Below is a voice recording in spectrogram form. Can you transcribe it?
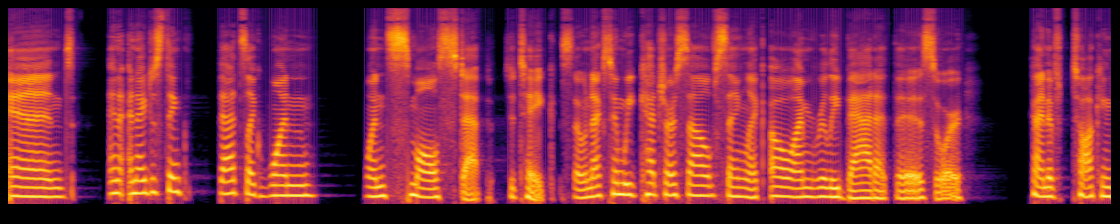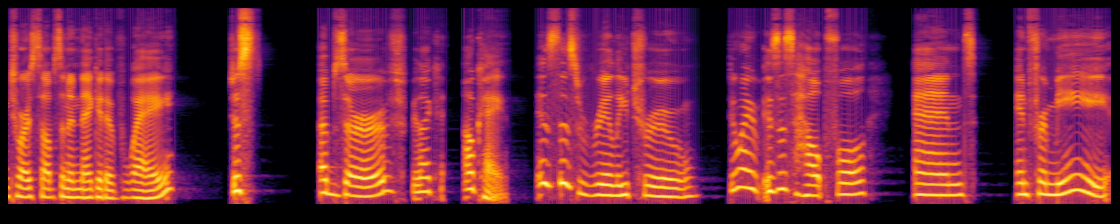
And and and I just think that's like one one small step to take. So next time we catch ourselves saying like, "Oh, I'm really bad at this," or kind of talking to ourselves in a negative way, just observe, be like, "Okay, is this really true? Do I is this helpful?" And and for me,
